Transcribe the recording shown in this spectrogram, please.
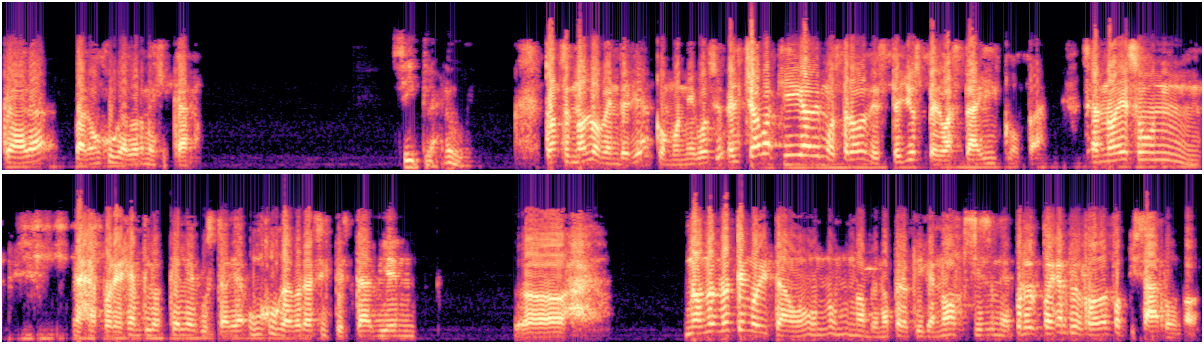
cara para un jugador mexicano. Sí, claro, güey. Entonces no lo vendería como negocio. El chavo aquí ha demostrado destellos, pero hasta ahí, compa. O sea, no es un, por ejemplo, ¿qué le gustaría? Un jugador así que está bien. ah, no, no, no tengo ahorita un, nombre, ¿no? Pero que diga, no, si es un, por, ejemplo, el Rodolfo Pizarro, ¿no?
